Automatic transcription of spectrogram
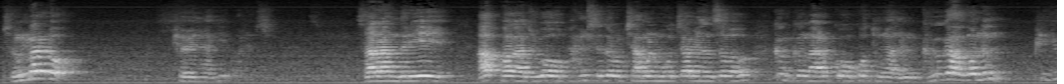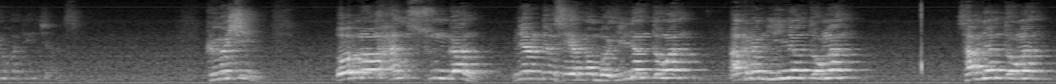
정말로 표현하기 어렵습니다. 사람들이 아파가지고 밤새도록 잠을 못 자면서 끙끙 앓고 고통하는 그거하고는 비교가 되지 않습니다. 그것이 어느 한 순간 예를 들어서 뭐 1년 동안 아니면 2년 동안 3년 동안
